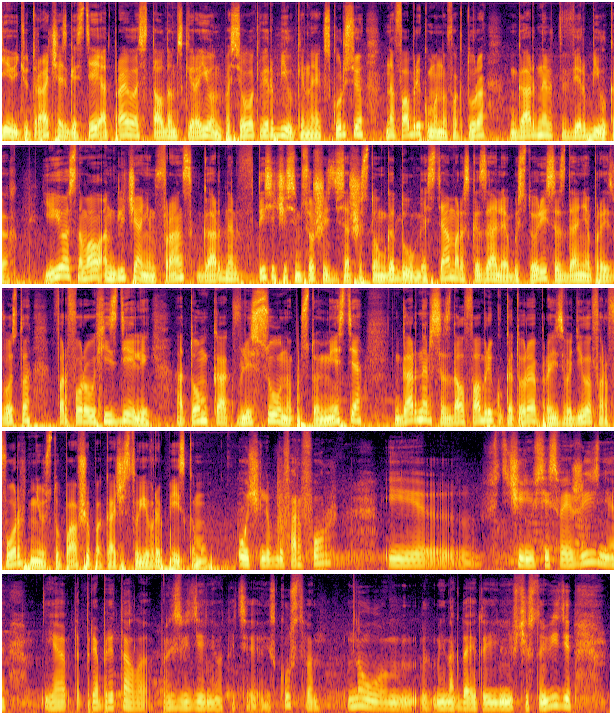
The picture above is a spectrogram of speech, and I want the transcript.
В 9 утра часть гостей отправилась в Талдомский район, поселок Вербилки, на экскурсию на фабрику мануфактура Гарднер в Вербилках. Ее основал англичанин Франц Гарднер в 1766 году. Гостям рассказали об истории создания производства фарфоровых изделий, о том, как в лесу на пустом месте Гарднер создал фабрику, которая производила фарфор, не уступавший по качеству европейскому. Очень люблю фарфор, и э, в течение всей своей жизни я приобретала произведения вот эти искусства – ну, иногда это и не в чистом виде,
